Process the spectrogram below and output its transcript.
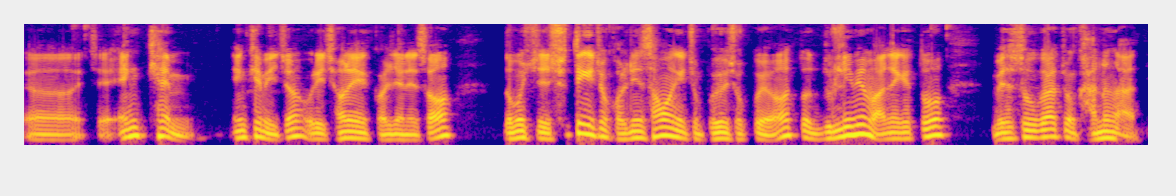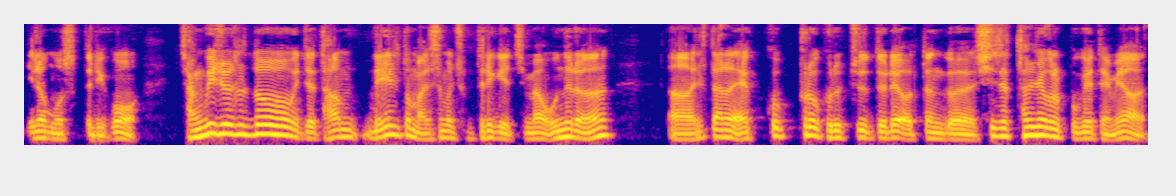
어 이제 엔캠 엔캠이죠. 우리 전액 관련해서 너무 이제 슈팅이 좀 걸린 상황이 좀 보여줬고요. 또 눌리면 만약에 또 매수가 좀 가능한 이런 모습들이고 장비주들도 이제 다음 내일 또 말씀을 좀 드리겠지만 오늘은 어 일단은 에코프로 그룹주들의 어떤 그 시세 탄력을 보게 되면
